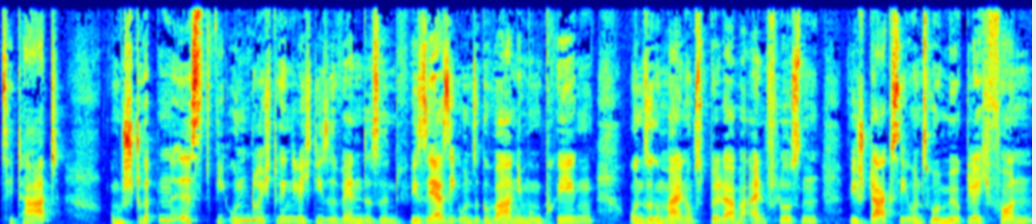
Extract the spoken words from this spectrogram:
Zitat, Umstritten ist, wie undurchdringlich diese Wände sind, wie sehr sie unsere Wahrnehmung prägen, unsere Meinungsbilder beeinflussen, wie stark sie uns womöglich von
